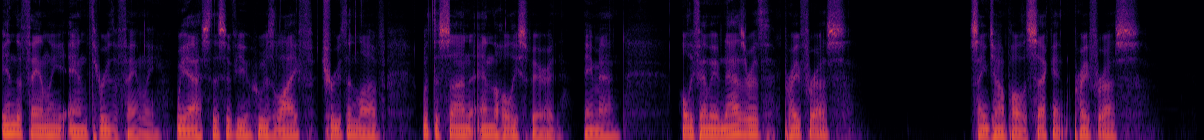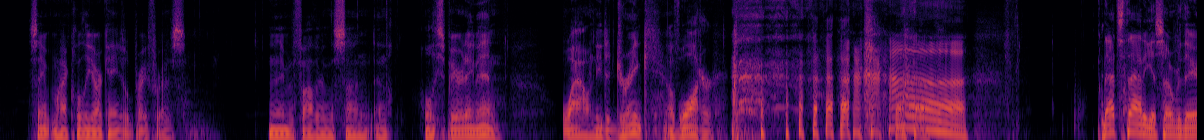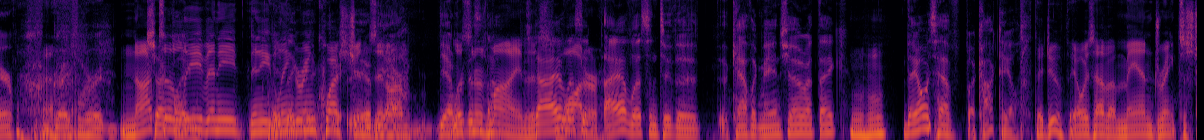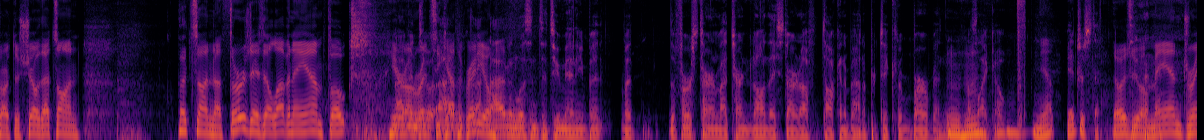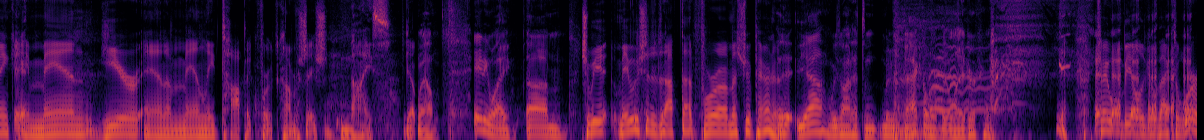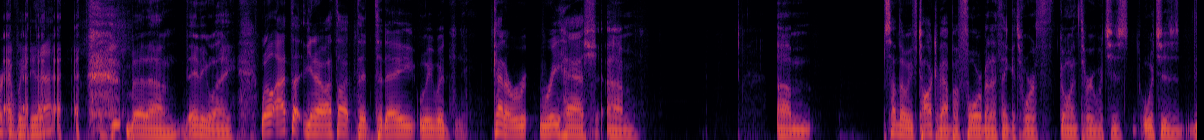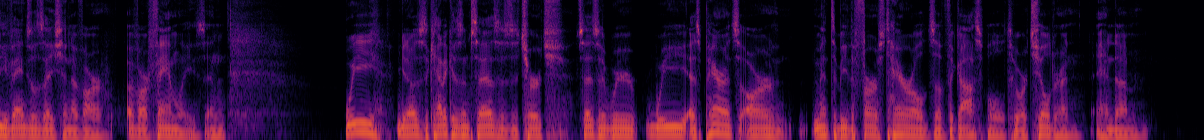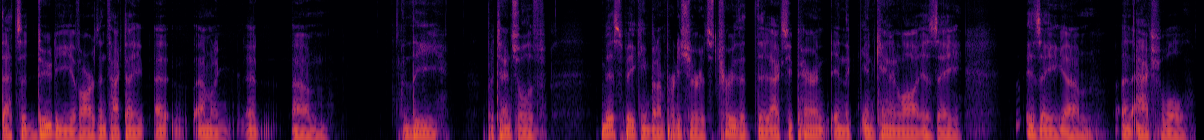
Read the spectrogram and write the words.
in the family and through the family. We ask this of you, who is life, truth, and love, with the Son and the Holy Spirit. Amen. Holy Family of Nazareth, pray for us. St. John Paul II, pray for us. St. Michael the Archangel, pray for us. In the name of the Father, and the Son, and the Holy Spirit. Amen. Wow, need a drink of water. That's Thaddeus over there. I'm grateful for it. not to leave any any lingering questions in our yeah, listeners' minds. It's I have water. Listened, I have listened to the Catholic Man Show. I think mm-hmm. they always have a cocktail. They do. They always have a man drink to start the show. That's on. That's on uh, Thursdays at 11 a.m., folks, here I've on Red Sea Catholic Radio. I haven't listened to too many, but but the first term I turned it on, they started off talking about a particular bourbon. I Mm-hmm. was like, oh, yep. interesting. They always do a man drink, a man gear, and a manly topic for conversation. Nice. Yep. Well, anyway, um, Should we? Maybe we should adopt that for uh, Mystery of Parenthood. uh, yeah, we might have to move back a little bit later. Trey won't be able to go back to work if we do that. but um, anyway, well, I thought you know I thought that today we would kind of re- rehash um, um, something we've talked about before, but I think it's worth going through, which is which is the evangelization of our of our families and. We, you know, as the Catechism says, as the Church says that we're we as parents are meant to be the first heralds of the gospel to our children, and um, that's a duty of ours. In fact, I, I I'm going to um, the potential of misspeaking, but I'm pretty sure it's true that that actually parent in the in canon law is a is a um, an actual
